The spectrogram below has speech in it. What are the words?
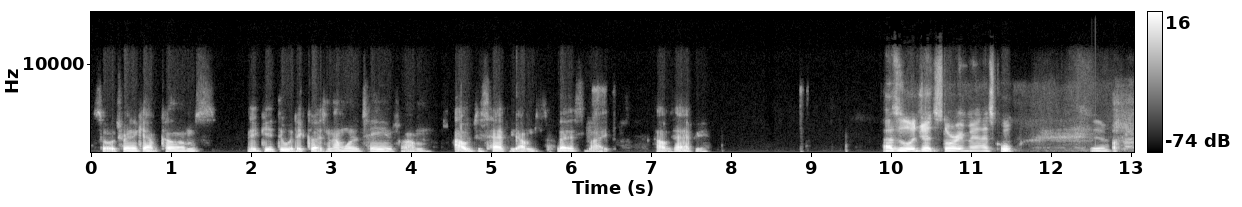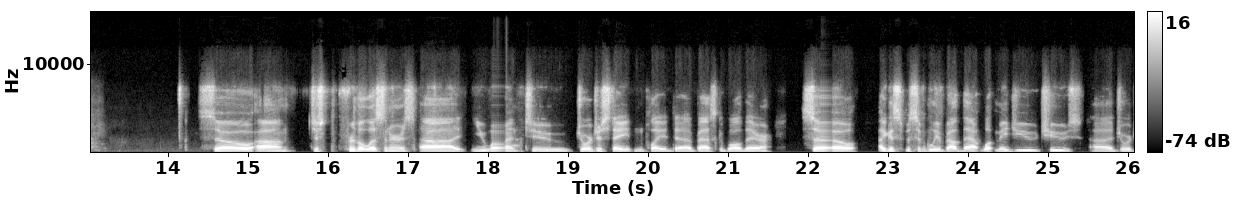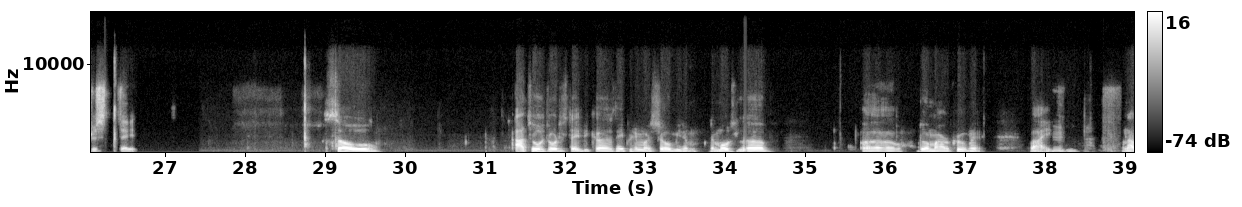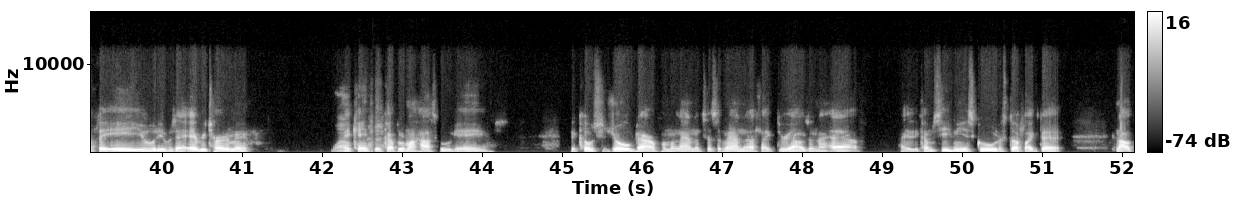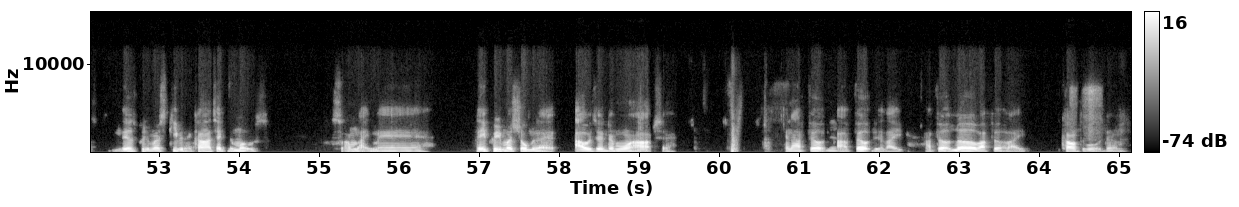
So training camp comes, they get through it, they cuts, and I'm on the team. So I'm I was just happy. I'm just blessed. Like I was happy. That's a legit story, man. That's cool. Yeah. So, um, just for the listeners, uh, you went to Georgia State and played uh, basketball there. So, I guess specifically about that, what made you choose uh, Georgia State? So, I chose Georgia State because they pretty much showed me the, the most love uh, during my recruitment. Like mm-hmm. when I played AAU, it was at every tournament. Wow. They came to a couple of my high school games. The coach drove down from Atlanta to Savannah. That's like three hours and a half. Like, they come see me in school and stuff like that. And I was, they was pretty much keeping in contact the most. So I'm like, man, they pretty much showed me that I was their number one option. And I felt, yeah. I felt it. Like I felt love. I felt like comfortable with them.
